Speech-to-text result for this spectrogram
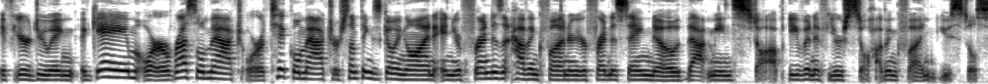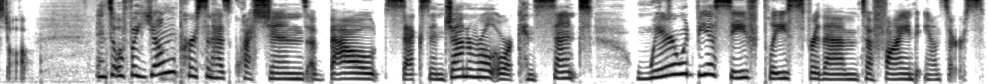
If you're doing a game or a wrestle match or a tickle match or something's going on and your friend isn't having fun or your friend is saying no, that means stop. Even if you're still having fun, you still stop. And so, if a young person has questions about sex in general or consent, where would be a safe place for them to find answers?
